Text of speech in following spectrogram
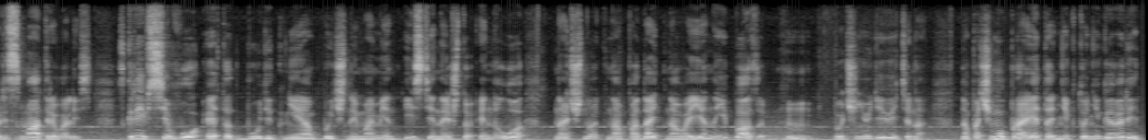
присматривались. Скорее всего, этот будет необычный момент истины, что НЛО начнут нападать на военные базы. Хм, очень удивительно. Но почему про это никто не говорит?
